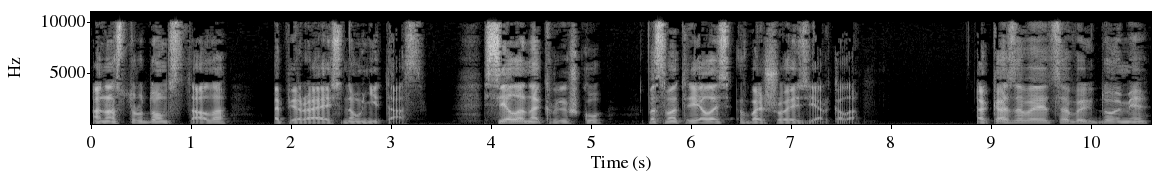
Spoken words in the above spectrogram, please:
Она с трудом встала, опираясь на унитаз. Села на крышку, посмотрелась в большое зеркало. Оказывается, в их доме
